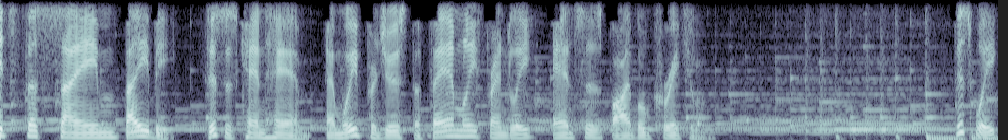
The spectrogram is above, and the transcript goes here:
It's the same baby. This is Ken Ham, and we've produced the family-friendly Answers Bible curriculum. This week,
